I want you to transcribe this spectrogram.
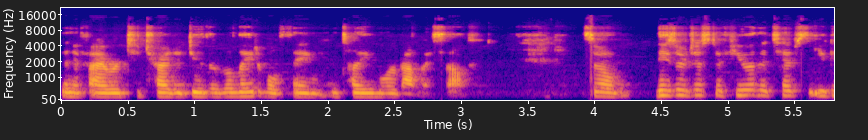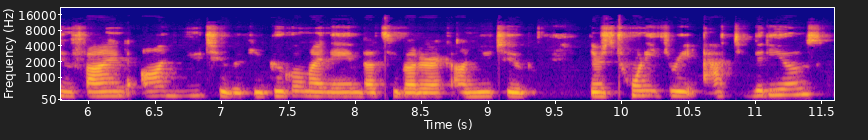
than if I were to try to do the relatable thing and tell you more about myself. So these are just a few of the tips that you can find on YouTube. If you Google my name, Betsy Butterick, on YouTube, there's 23 ACT videos.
